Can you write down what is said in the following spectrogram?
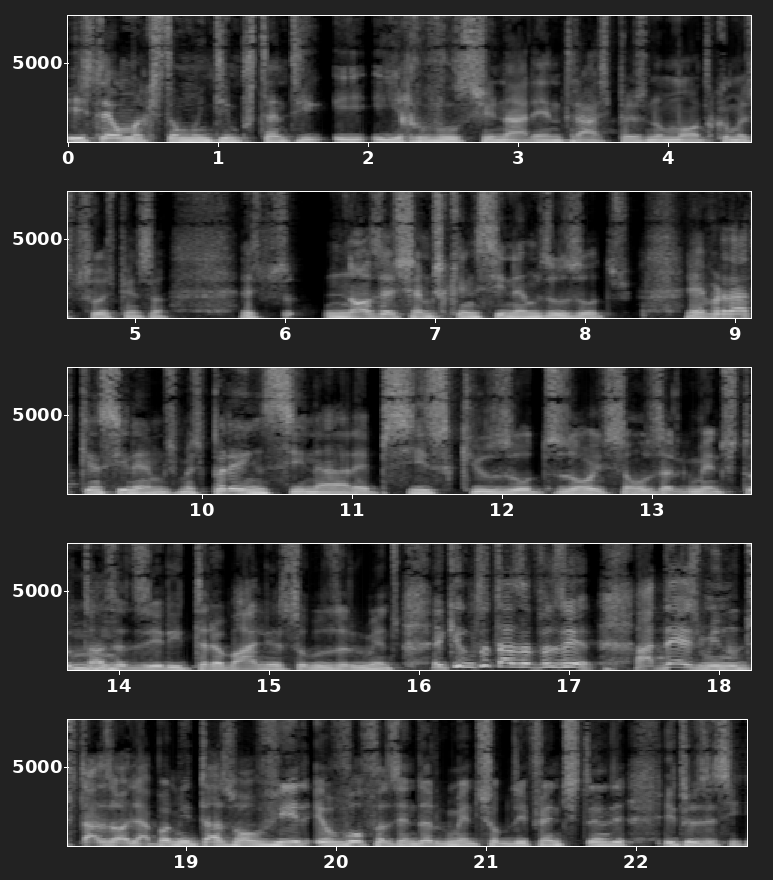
Isto é uma questão muito importante e, e, e, revolucionária, entre aspas, no modo como as pessoas pensam. As pessoas, nós achamos que ensinamos os outros. É verdade que ensinamos, mas para ensinar é preciso que os outros ouçam os argumentos que tu uhum. estás a dizer e trabalhem sobre os argumentos. Aquilo que tu estás a fazer. Há 10 minutos estás a olhar para mim, estás a ouvir, eu vou fazendo argumentos sobre diferentes temas e tu dizes assim,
